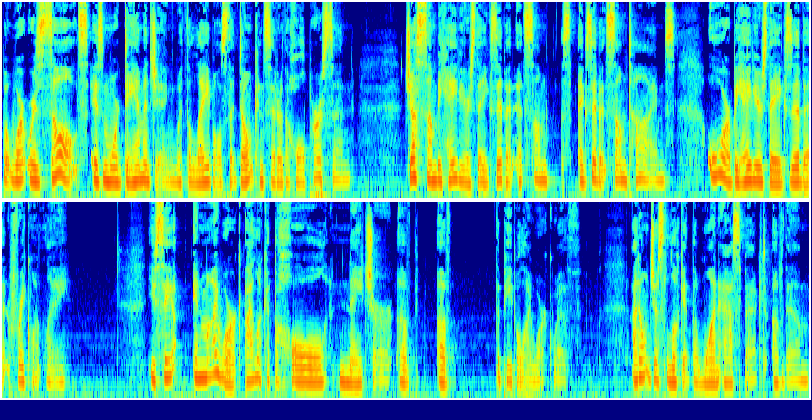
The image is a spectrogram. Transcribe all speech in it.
But what results is more damaging with the labels that don't consider the whole person. Just some behaviors they exhibit at some exhibit sometimes, or behaviors they exhibit frequently. You see, in my work, I look at the whole nature of of the people I work with. I don't just look at the one aspect of them.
